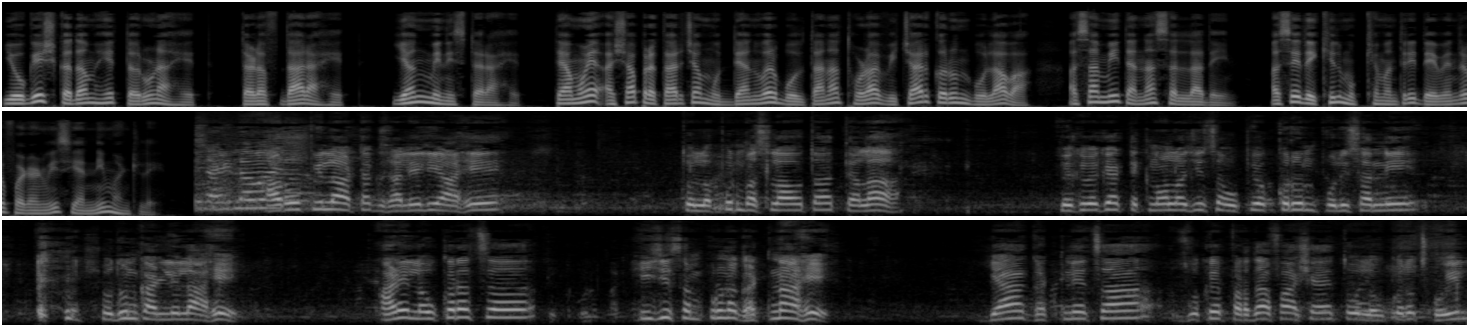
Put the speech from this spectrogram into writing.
योगेश कदम हे तरुण आहेत तडफदार आहेत यंग मिनिस्टर आहेत. त्यामुळे अशा प्रकारच्या मुद्द्यांवर बोलताना थोडा विचार करून बोलावा असा मी त्यांना सल्ला देईन असे देखील मुख्यमंत्री देवेंद्र फडणवीस यांनी म्हटले. आरोपीला अटक झालेली आहे. तो लपून बसला होता. त्याला वेगवेगळ्या टेक्नॉलॉजीचा उपयोग करून पोलिसांनी शोधून काढलेला आहे. आणि लवकरच ही जी संपूर्ण घटना आहे या घटनेचा जो काही पर्दाफाश आहे तो लवकरच होईल.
